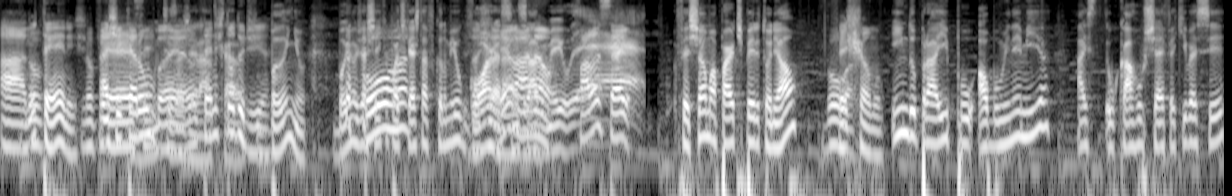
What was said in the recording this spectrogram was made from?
Ah, no, No- tênis. no Achei que era um Muito banho. Era um tênis cara. todo dia. Banho? Banho eu já achei que o Porra. podcast tá ficando meio gore, assim, ah, sabe? não. Meio... Fala sério. Fechamos a parte peritoneal, Boa. Fechamos. indo pra hipoalbuminemia, a o carro-chefe aqui vai ser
